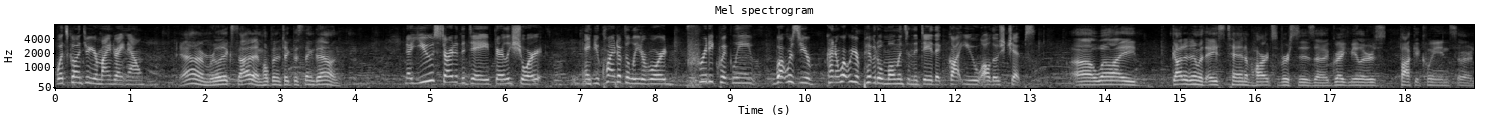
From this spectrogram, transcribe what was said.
What's going through your mind right now? Yeah, I'm really excited. I'm hoping to take this thing down. Now, you started the day fairly short, and you climbed up the leaderboard pretty quickly. What was your kind of what were your pivotal moments in the day that got you all those chips? Uh, well, I got it in with Ace 10 of Hearts versus uh, Greg Mueller's Pocket Queens, or,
